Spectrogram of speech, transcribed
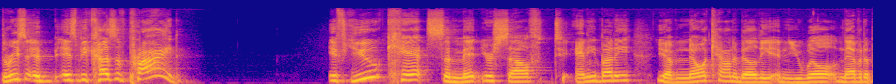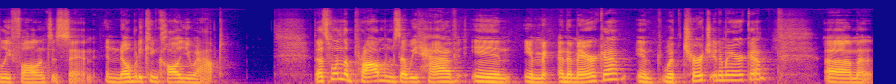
the reason is because of pride. If you can't submit yourself to anybody, you have no accountability and you will inevitably fall into sin, and nobody can call you out. That's one of the problems that we have in, in, in America, in, with church in America um,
